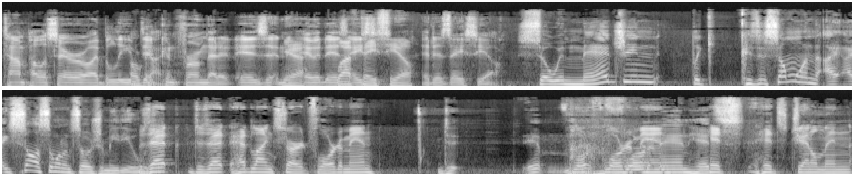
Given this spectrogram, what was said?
Tom Pelissero, I believe, Okay. did confirm that it is. An, Yeah, it is left AC ACL. It is ACL. so imagine, like, because someone I, I saw someone on social media who Does that does that headline start Florida man? d- it, Flor- Florida, Florida man, man hits- hits hits gentleman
